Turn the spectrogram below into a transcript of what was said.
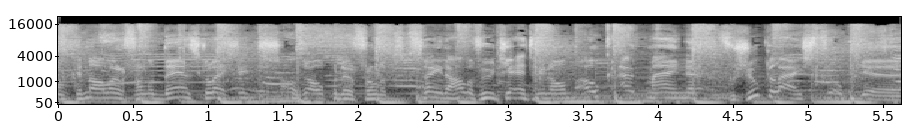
Zo'n knaller van de Dance Classics. Als opener van het tweede half uurtje Edwin On. Ook uit mijn eh, verzoeklijst op je,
